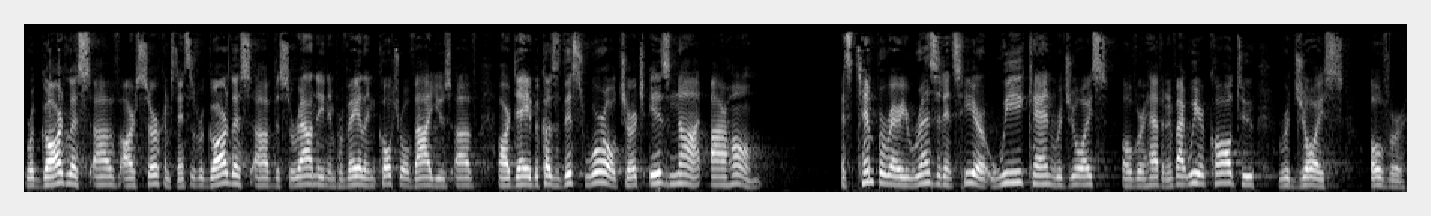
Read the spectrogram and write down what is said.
regardless of our circumstances, regardless of the surrounding and prevailing cultural values of our day, because this world, church, is not our home as temporary residents here, we can rejoice over heaven. In fact, we are called to rejoice over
